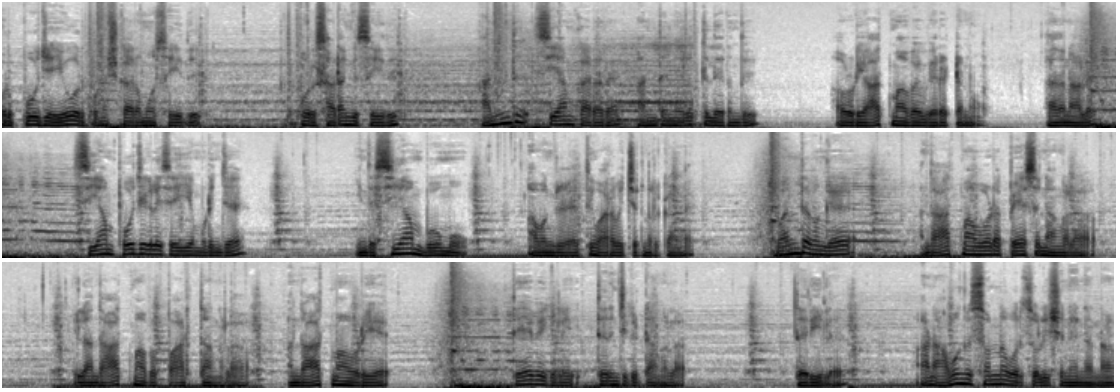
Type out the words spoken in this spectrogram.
ஒரு பூஜையோ ஒரு புனஸ்காரமோ செய்து ஒரு சடங்கு செய்து அந்த சியாம்காரரை அந்த நிலத்திலிருந்து அவருடைய ஆத்மாவை விரட்டணும். அதனால் சியாம் பூஜைகளை செய்ய முடிஞ்ச இந்த சியாம் பூமு அவங்க எல்லாத்தையும் வர வச்சுருந்துருக்காங்க. வந்தவங்க அந்த ஆத்மாவோட பேசுனாங்களா? இல்லை அந்த ஆத்மாவை பார்த்தாங்களா? அந்த ஆத்மாவுடைய தேவைகளை தெரிஞ்சுக்கிட்டாங்களா? தெரியல. ஆனால் அவங்க சொன்ன ஒரு சொல்யூஷன் என்னென்னா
